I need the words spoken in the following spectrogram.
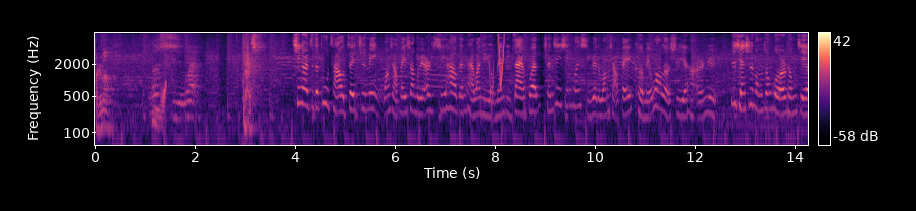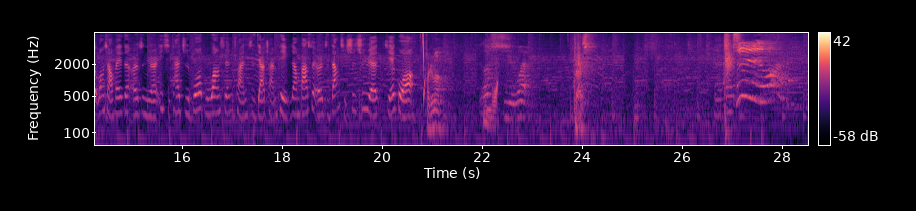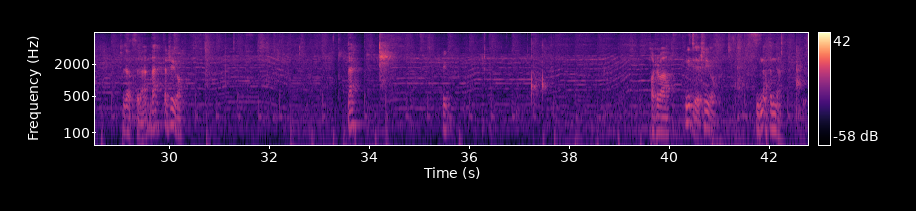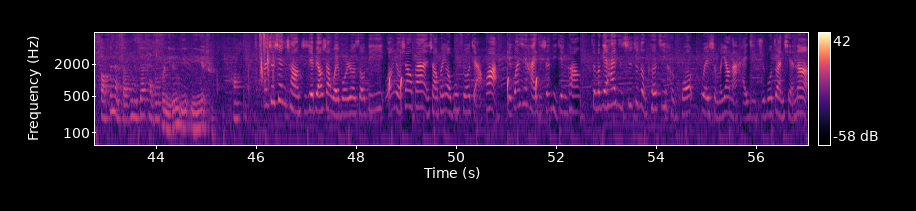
好吃吗？有屎味。来起。新儿子的吐槽最致命。汪小菲上个月二十七号跟台湾女友 Mandy 再婚，沉浸新婚喜悦的汪小菲可没忘了事业和儿女。日前适逢中国儿童节，汪小菲跟儿子女儿一起开直播，不忘宣传自家产品，让八岁儿子当起试吃员。结果好吃吗？有屎味。这叫自然。来，再吃一口。来，这个好吃吧？你给姐姐吃一口，你们俩分点。少分点，少分点，不要太多。不是你跟你你也吃。好。那这现场直接飙上微博热搜第一，网友笑翻：小朋友不说假话，也关心孩子身体健康，怎么给孩子吃这种科技狠活？为什么要拿孩子直播赚钱呢？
